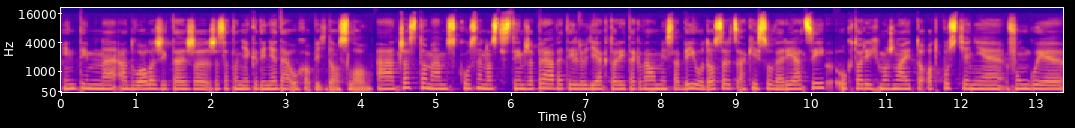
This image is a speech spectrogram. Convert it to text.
intimné a dôležité, že, že sa to niekedy nedá uchopiť doslov. A často mám skúsenosť s tým, že práve tí ľudia, ktorí tak veľmi sa bijú do srdc, akí sú veriaci, u ktorých možno aj to odpustenie funguje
